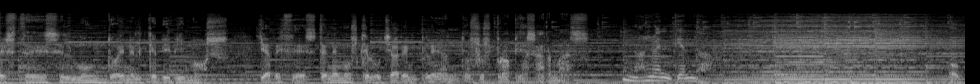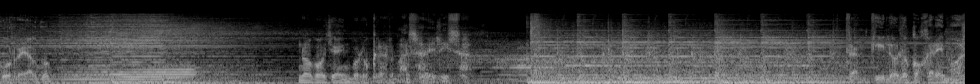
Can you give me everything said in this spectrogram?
Este es el mundo en el que vivimos. Y a veces tenemos que luchar empleando sus propias armas. No lo entiendo. ¿Ocurre algo? No voy a involucrar más a Elisa. Tranquilo, lo cogeremos.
